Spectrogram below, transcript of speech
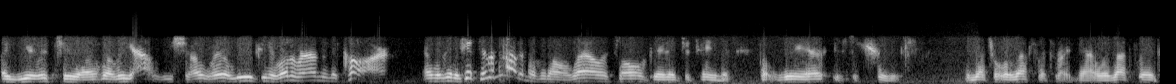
a year or two of a reality show where Lee's going to run around in the car and we're going to get to the bottom of it all. Well, it's all great entertainment, but where is the truth? And that's what we're left with right now. We're left with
